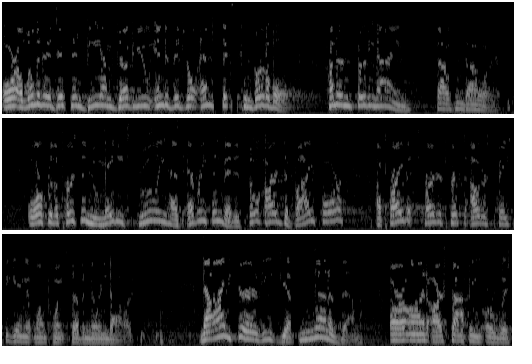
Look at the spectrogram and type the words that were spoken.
Or a limited edition BMW individual M6 convertible, $139,000. Or for the person who maybe truly has everything that is so hard to buy for, a private charter trip to outer space beginning at $1.7 million. Now, I'm sure these gifts, none of them, are on our shopping or wish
